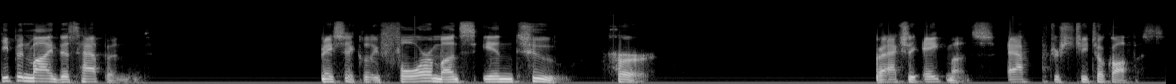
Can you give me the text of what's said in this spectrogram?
Keep in mind, this happened basically four months into her, or actually eight months after she took office.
